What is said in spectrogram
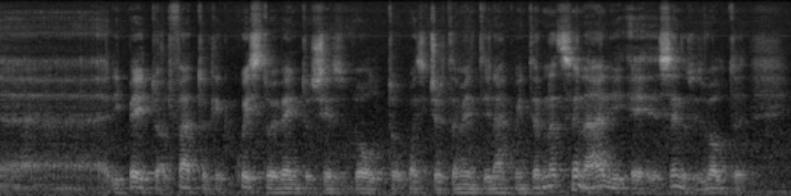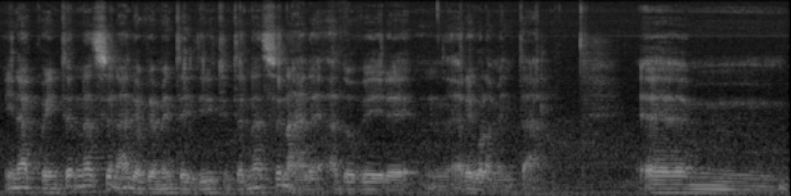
eh, ripeto, al fatto che questo evento si è svolto quasi certamente in acque internazionali e essendosi svolto in acque internazionali ovviamente è il diritto internazionale a dovere regolamentarlo. Ehm,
